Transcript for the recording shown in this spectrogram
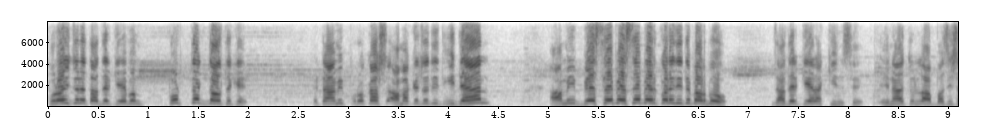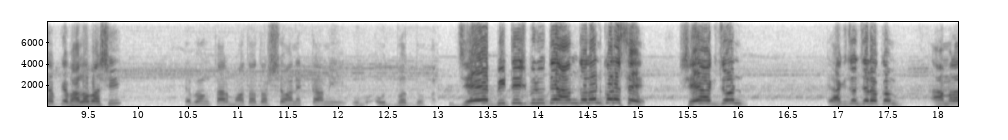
প্রয়োজনে তাদেরকে এবং প্রত্যেক দল থেকে, এটা আমি প্রকাশ আমাকে যদি ই দেন, আমি বেছে বেছে বের করে দিতে পারব, যাদেরকে এরা কিনছে। এনায়তুল্লাহ আব্বাসী সাহেবকে ভালোবাসি এবং তার মতাদর্শে অনেকটা আমি উদ্বুদ্ধ। যে ব্রিটিশ বিরুদ্ধে আন্দোলন করেছে, সে একজন একজন যেরকম আমরা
